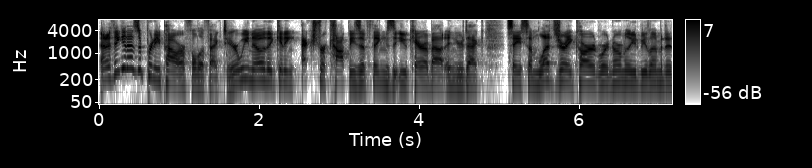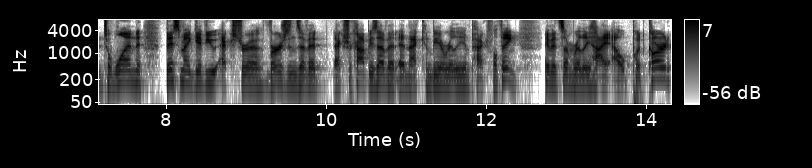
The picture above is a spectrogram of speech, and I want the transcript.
And I think it has a pretty powerful effect here. We know that getting extra copies of things that you care about in your deck, say some legendary card where normally you'd be limited to one, this might give you extra versions of it, extra copies of it, and that can be a really impactful thing. If it's some really high output card,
